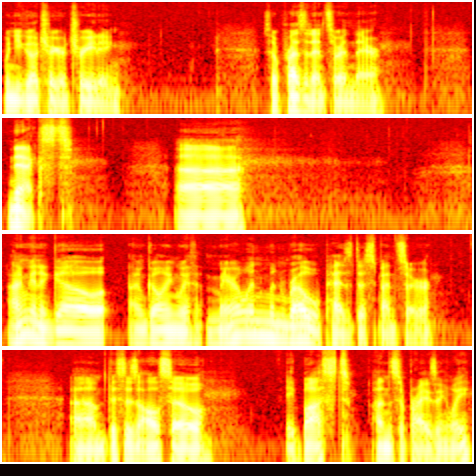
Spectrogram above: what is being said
when you go trick or treating. So presidents are in there. Next, uh, I'm gonna go. I'm going with Marilyn Monroe Pez dispenser. Um, this is also a bust, unsurprisingly.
